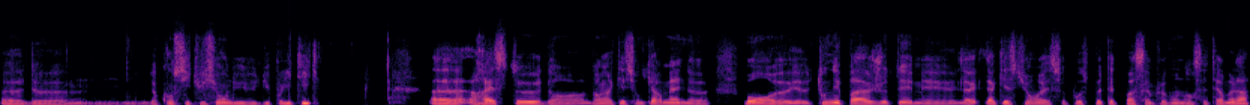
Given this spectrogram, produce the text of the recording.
de, constitution du politique. Euh, reste dans, la question de Carmen, euh, bon, euh, tout n'est pas à jeter, mais la, question, elle se pose peut-être pas simplement dans ces termes-là.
